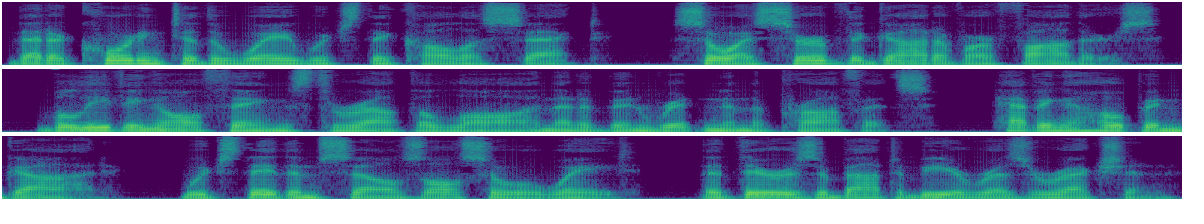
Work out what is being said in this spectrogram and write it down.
that according to the way which they call a sect, so I serve the God of our fathers, believing all things throughout the law and that have been written in the prophets, having a hope in God, which they themselves also await, that there is about to be a resurrection,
